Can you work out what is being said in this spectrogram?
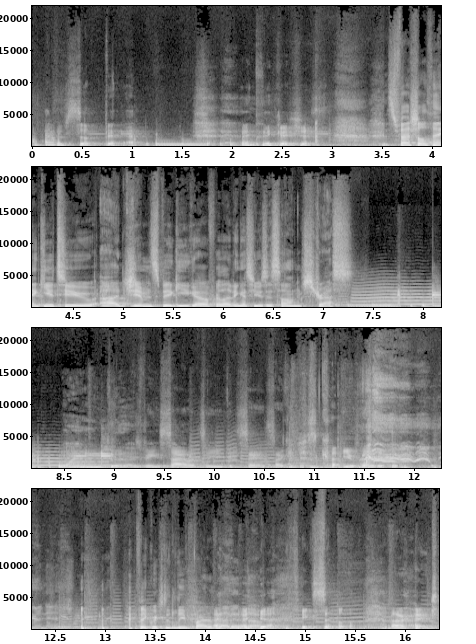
I'm so bad. I think I just. Special thank you to uh, Jim's Big Ego for letting us use his song Stress. Good. I was being silent so you could say it, so I could just cut you right in. I think we should leave part of that in, though. yeah, I think so. All right.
